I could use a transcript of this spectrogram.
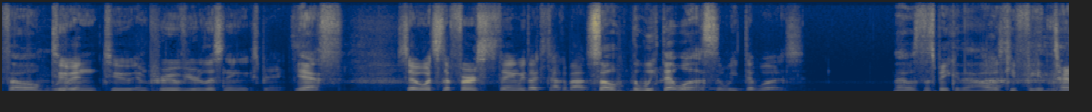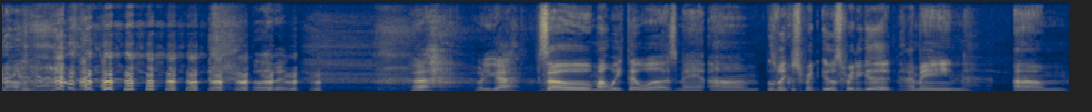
So to we- in, to improve your listening experience. yes. So, what's the first thing we'd like to talk about? So the week that was The week that was. That was the speaker that I always keep forgetting to turn off. I love it. Uh, what do you got? So my week that was, man. Um, this week was pretty. It was pretty good. I mean, um,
